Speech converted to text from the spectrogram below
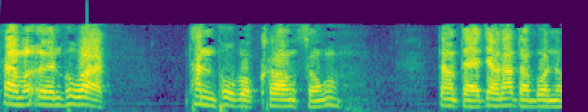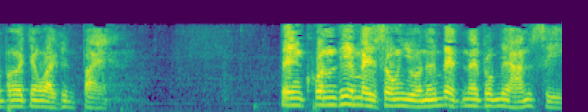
ถ้ามาเอิญผู้ว่าท่านผู้ปกครองสงฆ์ตั้งแต่เจ้าหน้าตำบลอำเภอจังหวัดขึ้นไป เป็นคนที่ไม่ทรงอยู่ในเม็ดในพรหมิหารสี่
